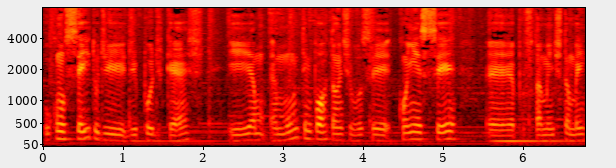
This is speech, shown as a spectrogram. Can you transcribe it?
o conceito de, de podcast e é, é muito importante você conhecer é, profundamente também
